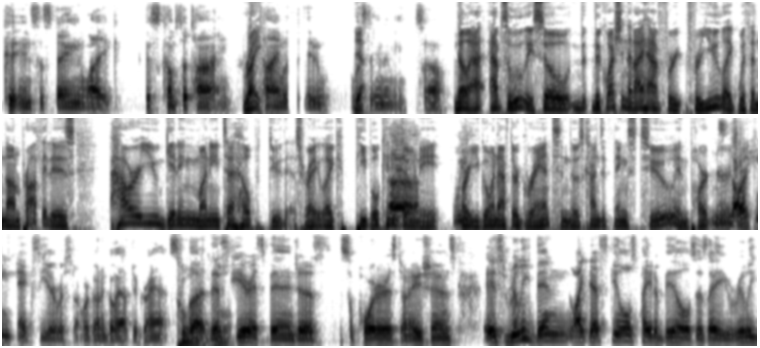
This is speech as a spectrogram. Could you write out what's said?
couldn't sustain like this comes to time. right. Time was the, was Yeah. the enemy. So No, a- absolutely. So th- the question that I have for for you, like with a nonprofit, is how are you getting money to help do this? Right, like people can Uh, donate. we- are you going after grants and those kinds of things too, and partners? Like, starting next year, we're start, we're going to go after grants. Cool, But this cool. year, it's been just supporters, donations. It's really been like that. Skills pay the bills is a really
